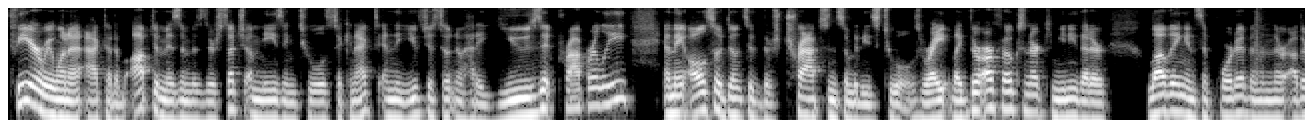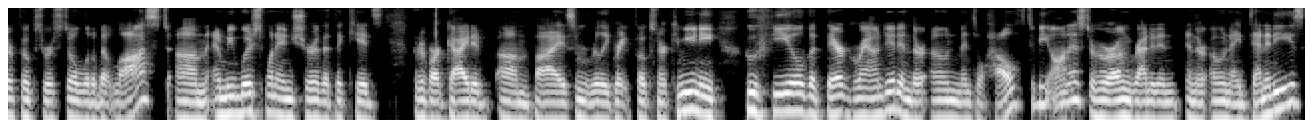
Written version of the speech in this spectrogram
fear, we want to act out of optimism, is there's such amazing tools to connect, and the youth just don't know how to use it properly. And they also don't see that there's traps in some of these tools, right? Like there are folks in our community that are loving and supportive. And then there are other folks who are still a little bit lost. Um, and we just want to ensure that the kids sort of are guided um, by some really great folks in our community who feel that they're grounded in their own mental health, to be honest, or who are ungrounded in, in their own identities,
